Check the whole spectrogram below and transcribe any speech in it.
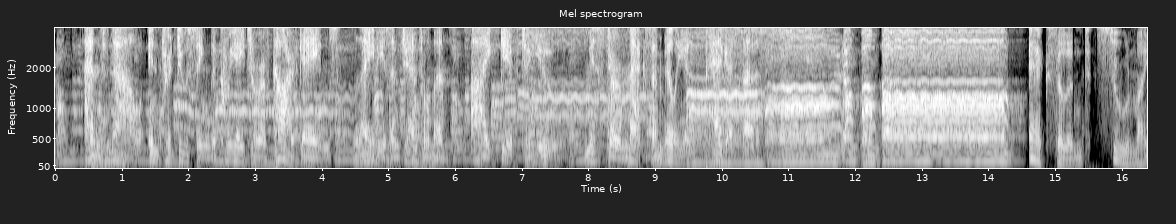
And now, introducing the creator of card games. Ladies and gentlemen, I give to you Mr. Maximilian Pegasus. Excellent. Soon my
